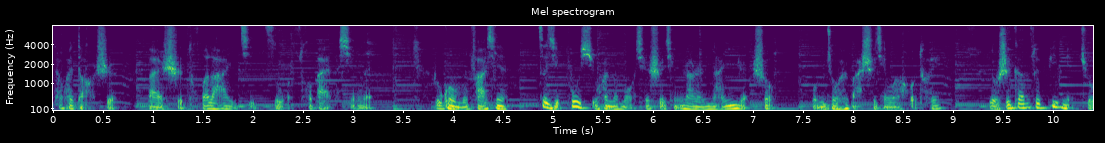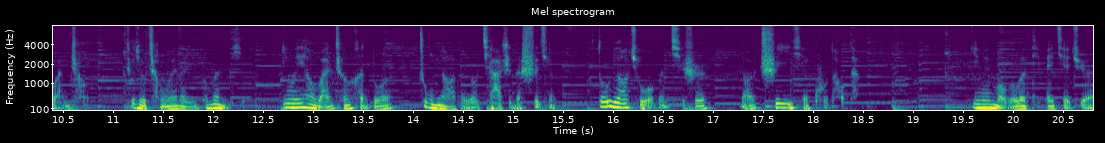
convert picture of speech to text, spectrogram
它会导致办事拖拉以及自我挫败的行为。如果我们发现自己不喜欢的某些事情让人难以忍受，我们就会把事情往后推，有时干脆避免去完成，这就成为了一个问题。因为要完成很多重要的有价值的事情，都要求我们其实要吃一些苦头的。因为某个问题没解决，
